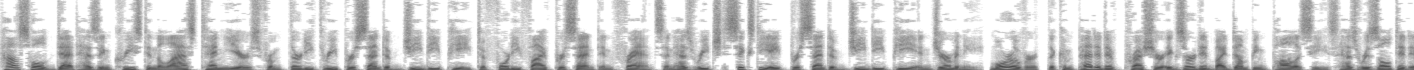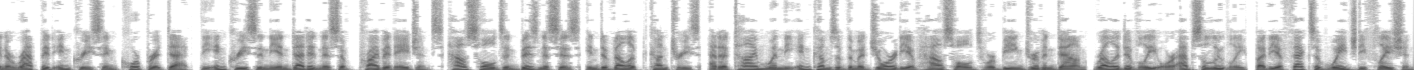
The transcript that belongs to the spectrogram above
household debt has increased in the last 10 years from 33% of GDP to 45% in France and has reached 68% of GDP in Germany. Moreover, the competitive pressure exerted by dumping policies has resulted in a rapid increase in corporate debt, the increase in the indebtedness of private agents, households and businesses in developed countries at a time when the incomes of the majority of households were being driven down relatively or absolutely by the effects of wage deflation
